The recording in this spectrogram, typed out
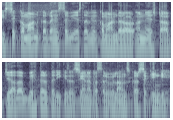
इससे कमांड कर रहे सभी स्तर के कमांडर और अन्य स्टाफ ज़्यादा बेहतर तरीके से सेना का सर्विलांस कर सकेंगे।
